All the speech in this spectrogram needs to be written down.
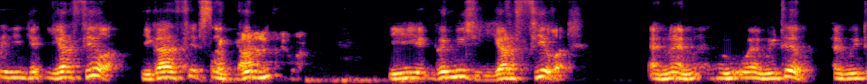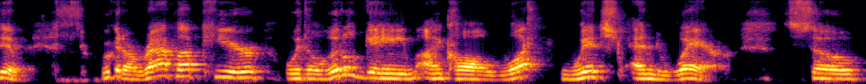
you, you got to feel it. You got to. It's like good, you, good music. You got to feel it, and, and and we do, and we do. We're going to wrap up here with a little game I call "What, Which, and Where." So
